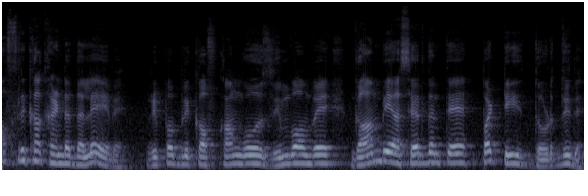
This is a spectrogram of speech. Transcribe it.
ಆಫ್ರಿಕಾ ಖಂಡದಲ್ಲೇ ಇವೆ. Republic of Congo Zimbabwe Gambia ಸೇರಿದಂತೆ ಪಟ್ಟಿ ದೊಡ್ಡದಿದೆ.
